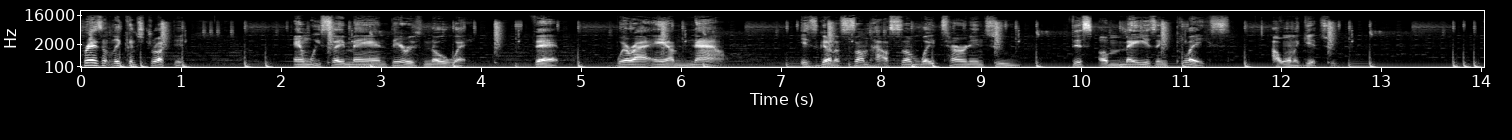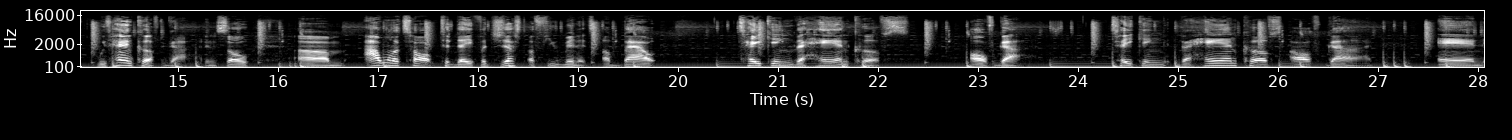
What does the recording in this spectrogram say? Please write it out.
presently constructed. And we say, man, there is no way that where I am now is going to somehow, some way turn into this amazing place I want to get to. We've handcuffed God. And so um, I want to talk today for just a few minutes about taking the handcuffs off God. Taking the handcuffs off God and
